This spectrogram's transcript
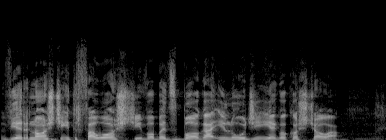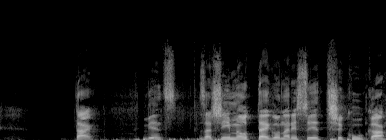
wierności i trwałości wobec Boga i ludzi i Jego Kościoła. Tak? Więc zacznijmy od tego. Narysuję trzy kółka.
